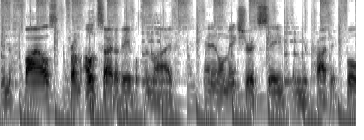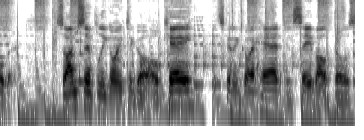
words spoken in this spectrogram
and the files from outside of Ableton Live and it'll make sure it's saved in your project folder. So I'm simply going to go OK. It's going to go ahead and save out those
